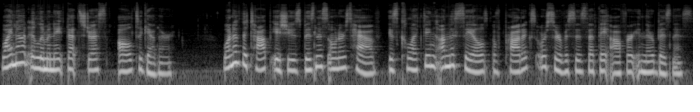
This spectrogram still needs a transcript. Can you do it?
Why not eliminate that stress altogether? One of the top issues business owners have is collecting on the sales of products or services that they offer in their business.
